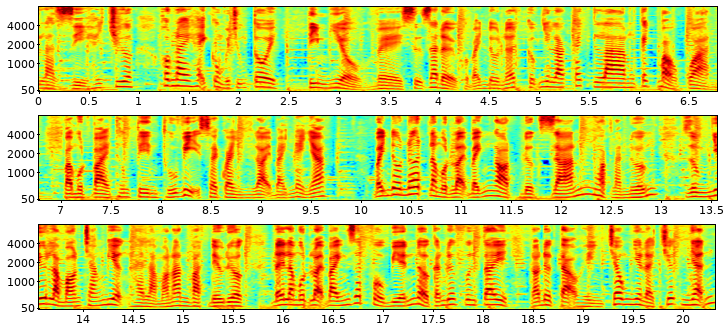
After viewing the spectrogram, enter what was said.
là gì hay chưa? Hôm nay hãy cùng với chúng tôi tìm hiểu về sự ra đời của bánh donut cũng như là cách làm, cách bảo quản và một vài thông tin thú vị xoay quanh loại bánh này nhé. Bánh donut là một loại bánh ngọt được rán hoặc là nướng, dùng như là món tráng miệng hay là món ăn vặt đều được. Đây là một loại bánh rất phổ biến ở các nước phương Tây. Nó được tạo hình trông như là chiếc nhẫn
